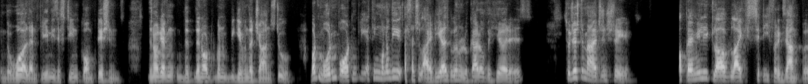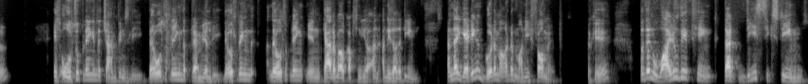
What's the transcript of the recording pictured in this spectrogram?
in the world and play in these esteemed competitions. They're not given, they're not going to be given the chance to. But more importantly, I think one of the essential ideas we're going to look at over here is so just imagine, Shrey, a Premier League club like City, for example, is also playing in the Champions League. They're also playing in the Premier League. They're also playing. They're also playing in Carabao Cups and, and, and these other teams, and they're getting a good amount of money from it. Okay, but then why do they think that these six teams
